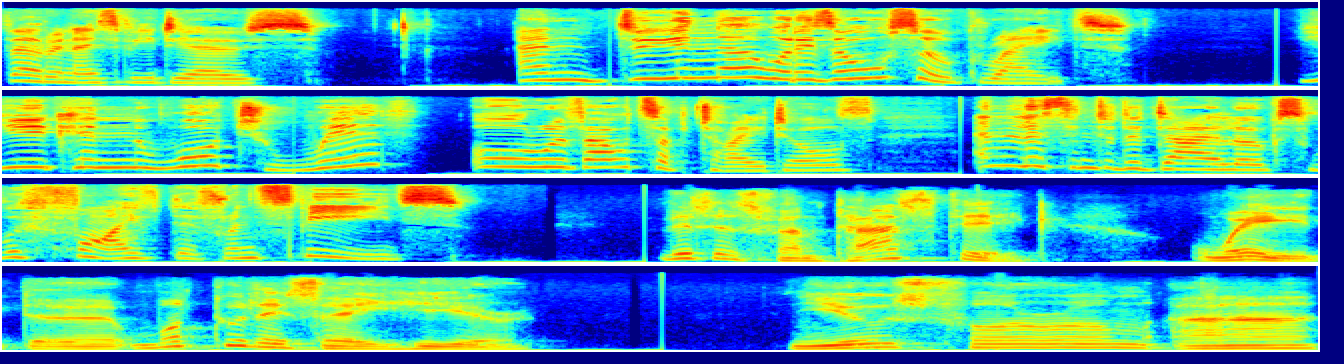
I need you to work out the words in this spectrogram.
very nice videos. And do you know what is also great? You can watch with or without subtitles and listen to the dialogues with five different speeds. This is fantastic. Wait, uh, what do they say here? News forum, ah,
